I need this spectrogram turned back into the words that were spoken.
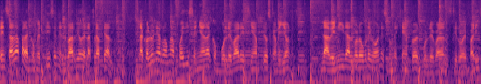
pensada para convertirse en el barrio de la clase alta. La colonia Roma fue diseñada con bulevares y amplios camellones. La avenida Álvaro Obregón es un ejemplo del bulevar al estilo de París.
